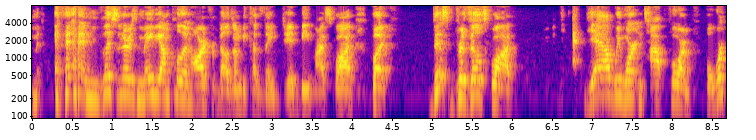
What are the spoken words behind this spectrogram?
and listeners, maybe I'm pulling hard for Belgium because they did beat my squad, but this Brazil squad. Yeah, we weren't in top form, but we're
